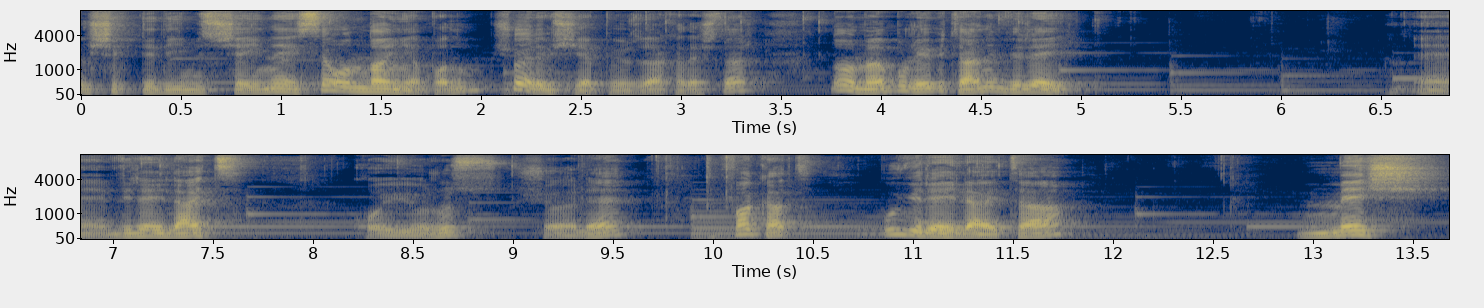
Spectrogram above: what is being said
ışık dediğimiz şey neyse ondan yapalım. Şöyle bir şey yapıyoruz arkadaşlar. Normal buraya bir tane virey e, virey light koyuyoruz. Şöyle. Fakat bu virey light'a mesh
